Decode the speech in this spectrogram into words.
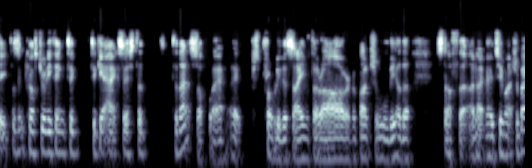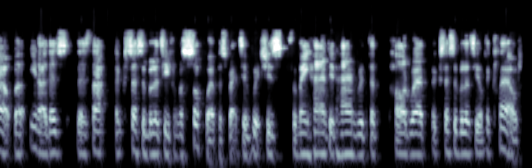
it doesn't cost you anything to to get access to to that software. It's probably the same for R and a bunch of all the other stuff that I don't know too much about. But you know, there's there's that accessibility from a software perspective, which is for me hand in hand with the hardware accessibility of the cloud.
